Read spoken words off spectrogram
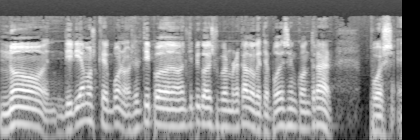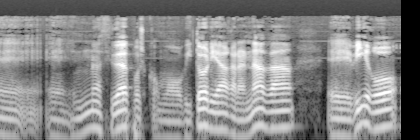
no diríamos que bueno es el tipo el típico de supermercado que te puedes encontrar pues eh, en una ciudad pues como Vitoria, Granada, eh, Vigo.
